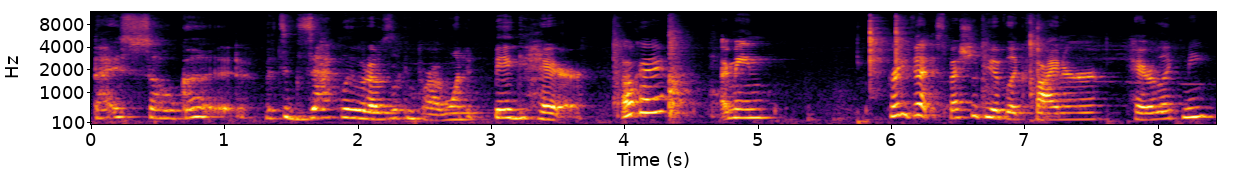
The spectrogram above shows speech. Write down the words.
That is so good. That's exactly what I was looking for. I wanted big hair. Okay, I mean, pretty good, especially if you have like finer hair like me.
